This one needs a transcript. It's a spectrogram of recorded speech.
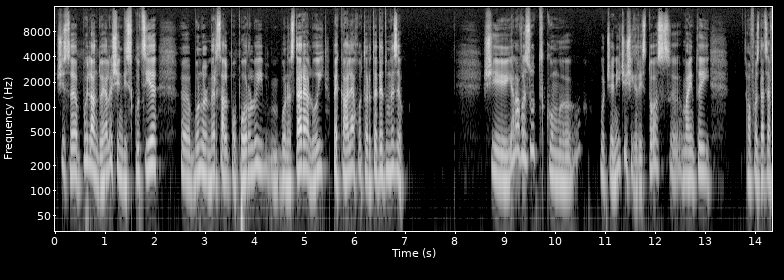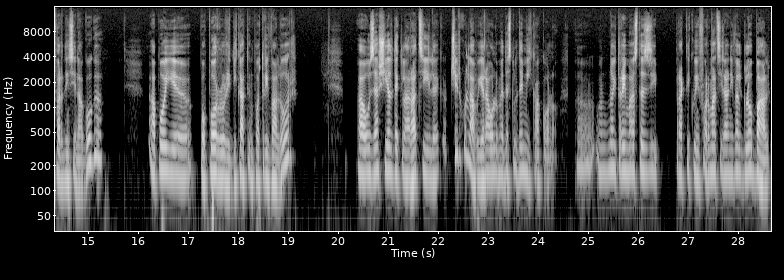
și să pui la îndoială și în discuție bunul mers al poporului, bunăstarea lui pe calea hotărâtă de Dumnezeu. Și el a văzut cum ucenicii și Hristos mai întâi au fost dați afară din sinagogă, apoi poporul ridicat împotriva lor, auzea și el declarațiile, că circulau, era o lume destul de mică acolo. Noi trăim astăzi, practic, cu informații la nivel global.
